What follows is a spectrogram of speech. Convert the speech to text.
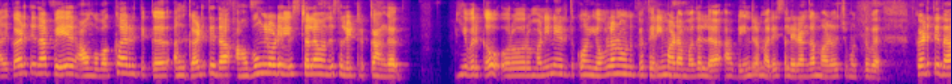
அதுக்கு அடுத்ததாக பேர் அவங்க உக்காரத்துக்கு அதுக்கு அடுத்ததாக அவங்களோட லிஸ்டெல்லாம் வந்து சொல்லிட்டு இருக்காங்க. இவருக்கு ஒரு ஒரு மணி நேரத்துக்கும் எவ்வளோன்னு உனக்கு தெரியுமாடா முதல்ல அப்படின்ற மாதிரி சொல்லிடுறாங்க மனோஜ் முத்துவை. அடுத்ததா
